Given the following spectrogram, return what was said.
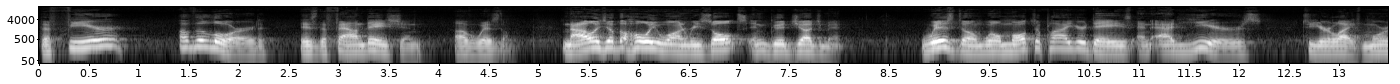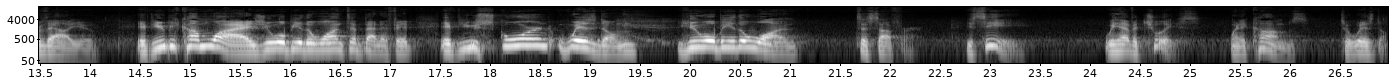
The fear of the Lord is the foundation of wisdom. Knowledge of the Holy One results in good judgment. Wisdom will multiply your days and add years to your life, more value. If you become wise, you will be the one to benefit. If you scorn wisdom, you will be the one to suffer. You see, we have a choice when it comes to wisdom.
